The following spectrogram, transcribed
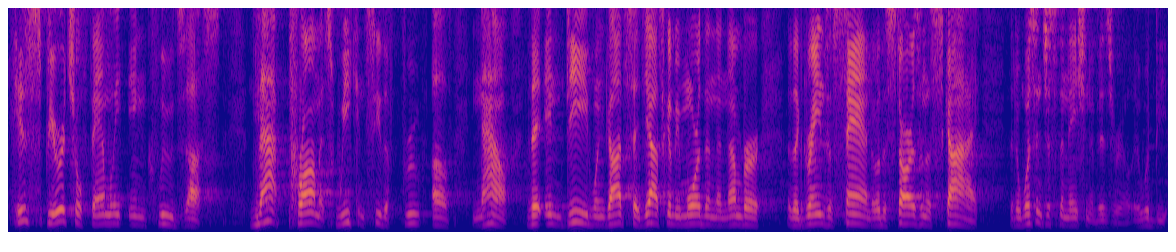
his spiritual family includes us. That promise we can see the fruit of now. That indeed, when God said, Yeah, it's going to be more than the number, the grains of sand or the stars in the sky, that it wasn't just the nation of Israel, it would be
